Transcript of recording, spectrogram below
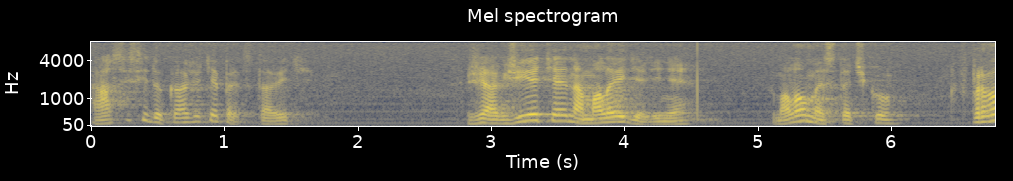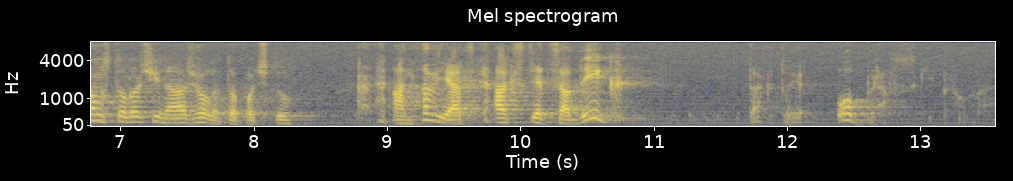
A asi si dokážete predstaviť, že ak žijete na malej dedine, v malom mestečku, v prvom storočí nášho letopočtu, a naviac, ak ste cadik, tak to je obrovský problém.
